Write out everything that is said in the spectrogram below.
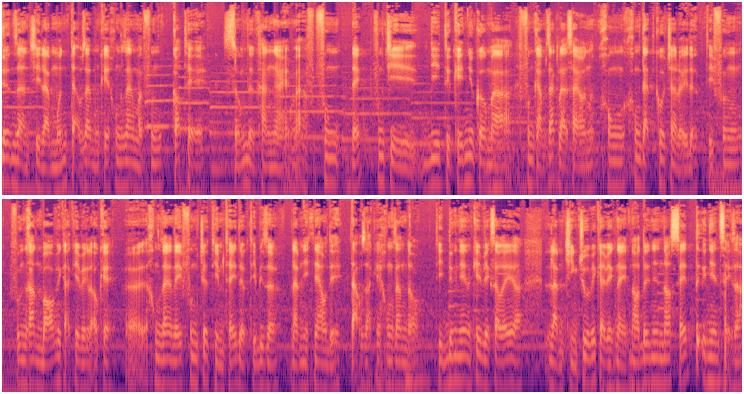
đơn giản chỉ là muốn tạo ra một cái không gian mà phương có thể sống được hàng ngày. Và phương đấy phương chỉ đi từ cái nhu cầu mà phương cảm giác là sài gòn không không đặt câu trả lời được thì phương phương gắn bó với cả cái việc là ok ờ, không gian đấy phương chưa tìm thấy được thì bây giờ làm như thế nào để tạo ra cái không gian đó? Thì đương nhiên là cái việc sau đấy là làm chỉnh chu với cái việc này nó đương nhiên nó sẽ tự nhiên xảy ra.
